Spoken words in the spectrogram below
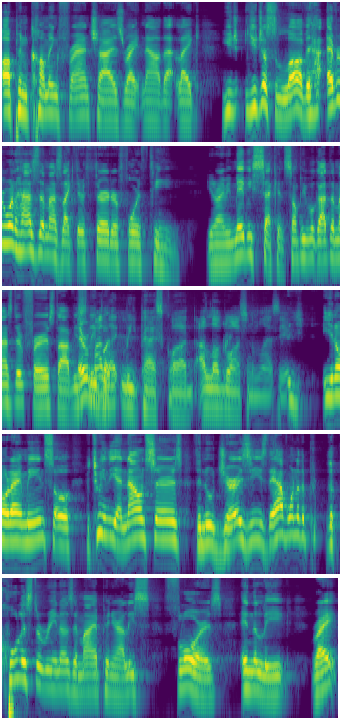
up and coming franchise right now that like you you just love. It Everyone has them as like their third or fourth team. You know what I mean? Maybe second. Some people got them as their first, obviously. They were my but league pass squad. I loved watching them last year. you know what I mean? So between the announcers, the new jerseys, they have one of the the coolest arenas, in my opinion, or at least floors in the league, right?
